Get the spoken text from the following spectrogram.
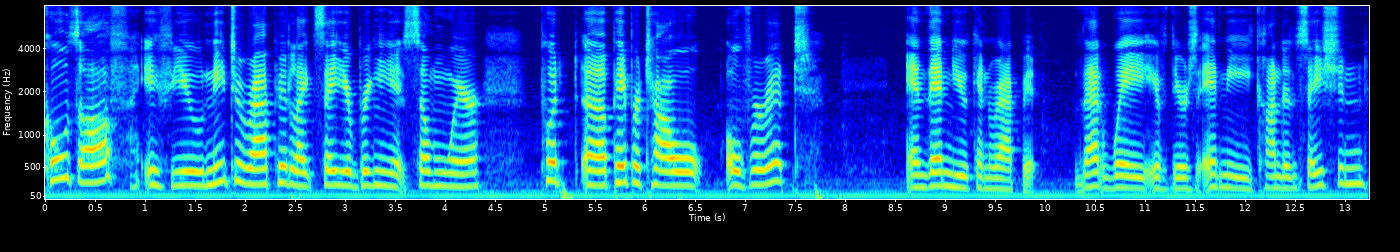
cools off, if you need to wrap it, like say you're bringing it somewhere, put a paper towel over it and then you can wrap it. That way, if there's any condensation,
